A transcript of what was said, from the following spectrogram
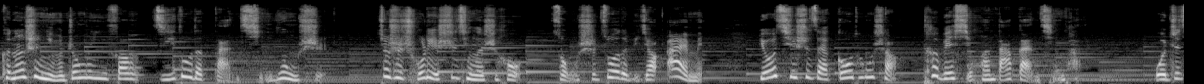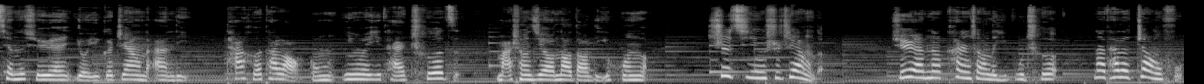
可能是你们中的一方极度的感情用事，就是处理事情的时候总是做的比较暧昧，尤其是在沟通上特别喜欢打感情牌。我之前的学员有一个这样的案例，她和她老公因为一台车子，马上就要闹到离婚了。事情是这样的，学员呢看上了一部车，那她的丈夫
